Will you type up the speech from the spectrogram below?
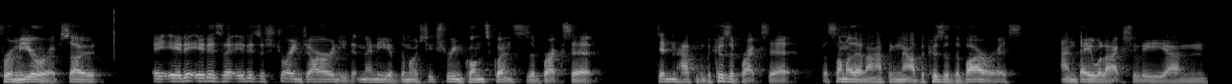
from Europe? So it, it is a it is a strange irony that many of the most extreme consequences of Brexit didn't happen because of Brexit, but some of them are happening now because of the virus, and they will actually um,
